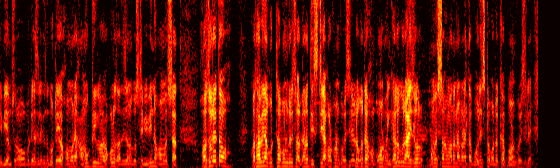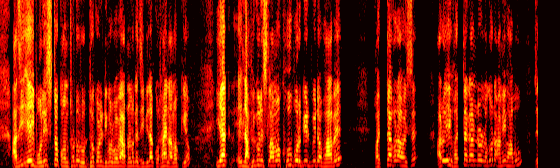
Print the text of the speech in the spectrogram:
এ বি এমছৰ সভাপতি আছিলে কিন্তু গোটেই অসমৰে সামগ্ৰিকভাৱে সকলো জাতি জনগোষ্ঠীৰ বিভিন্ন সমস্যাত সজোৰে তেওঁ কথাবিলাক উত্থাপন কৰি চৰকাৰৰ দৃষ্টি আকৰ্ষণ কৰিছিলে। লগতে অসমৰ সংখ্যালঘু ৰাইজৰ সমস্যা সমাধানৰ কাৰণে এটা বলিষ্ঠ পদক্ষেপ গ্ৰহণ কৰিছিলে। আজি এই বলিষ্ঠ কণ্ঠটো ৰুদ্ধ কৰি দিবৰ বাবে আপোনালোকে যিবিলাক কথাই নানক কিয় ইয়াক এই লাফিকুল ইছলামক সুপৰিকল্পিতভাৱে হত্যা কৰা হৈছে আৰু এই হত্যাকাণ্ডৰ লগত আমি ভাবোঁ যে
